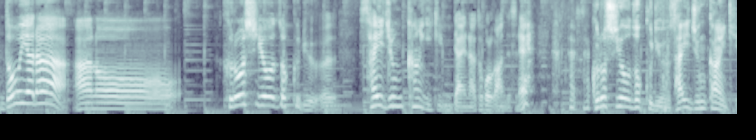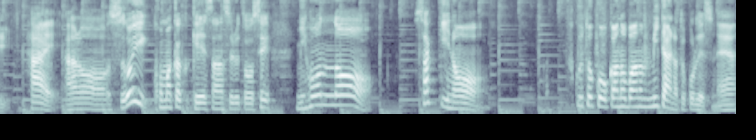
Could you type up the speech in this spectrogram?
どうやらあのー黒潮俗流再循環域みたいなところがあるんですね。黒潮俗流再循環域。はい、あのすごい細かく計算するとせ日本のさっきの福徳岡ノ場みたいなところですね、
